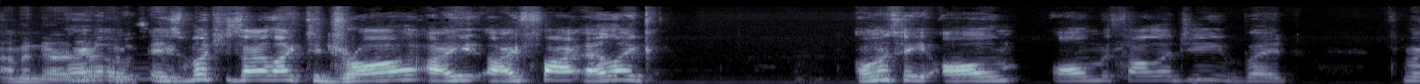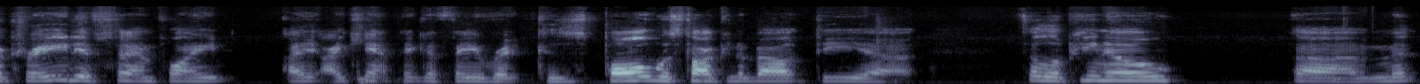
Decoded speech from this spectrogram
I'm a nerd. I know. As much as I like to draw, I I find I like. I want to say all all mythology, but from a creative standpoint, I, I can't pick a favorite because Paul was talking about the uh, Filipino uh, myth-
